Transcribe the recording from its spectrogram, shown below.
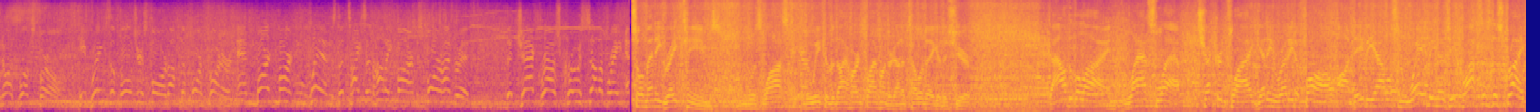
North Wilkesboro. He brings the Folgers Ford off the fourth corner, and Mark Martin wins the Tyson Holly Farms 400. The Jack Roush crew celebrate. So many great teams was lost the week of the Die Hard 500 down at Talladega this year. Down to the line, last lap, checkered flag, getting ready to fall on Davey Allison, waving as he crosses the stripe.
